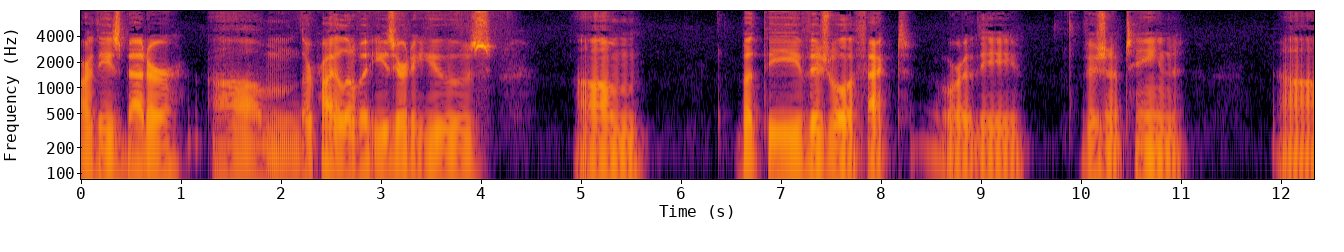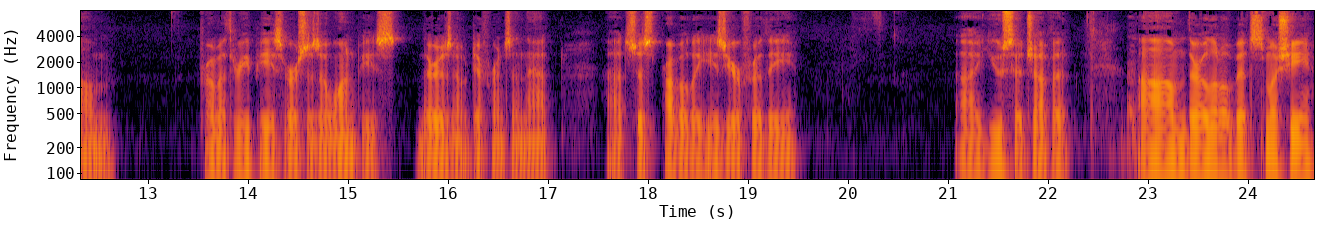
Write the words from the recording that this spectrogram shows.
are these better? Um, they're probably a little bit easier to use, um, but the visual effect or the vision obtained um, from a three piece versus a one piece, there is no difference in that. Uh, it's just probably easier for the uh, usage of it. Um, they're a little bit smushy,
